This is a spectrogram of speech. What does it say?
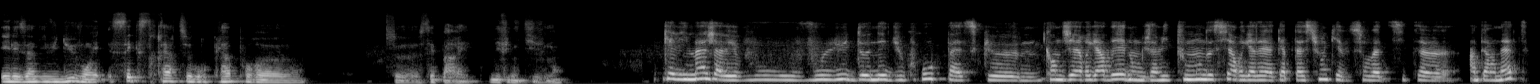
et les individus vont s'extraire de ce groupe-là pour euh, se séparer définitivement. Quelle image avez-vous voulu donner du groupe? Parce que quand j'ai regardé, donc j'invite tout le monde aussi à regarder la captation qui est sur votre site euh, internet,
